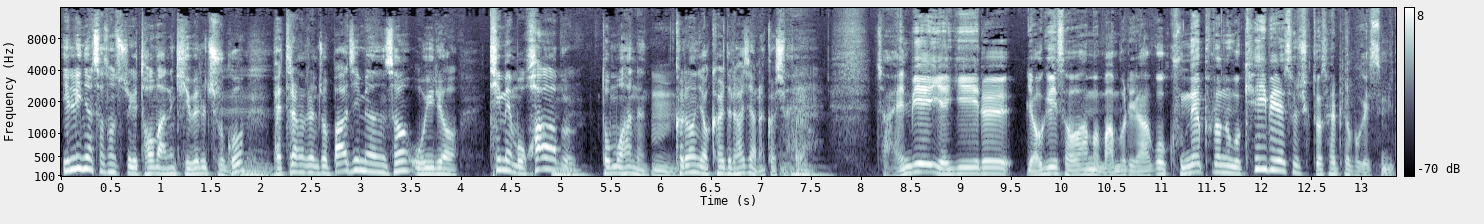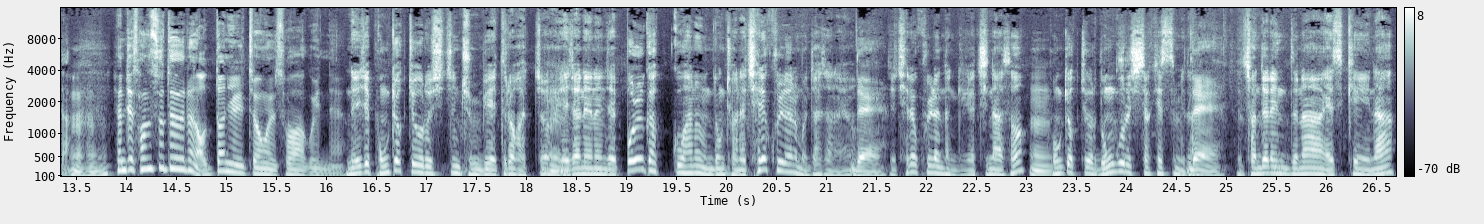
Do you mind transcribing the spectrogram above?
1, 2년 차 선수들에게 더 많은 기회를 주고 음. 베테랑들은 좀 빠지면서 오히려 팀의 뭐 화합을 도모하는 음. 그런 역할들을 하지 않을까 싶어요. 자 NBA 얘기를 여기서 한번 마무리를 하고 국내 프로농구 KBL 소식도 살펴보겠습니다. 음흠. 현재 선수들은 어떤 일정을 소화하고 있나요? 네, 이제 본격적으로 시즌 준비에 들어갔죠. 음. 예전에는 이제 볼 갖고 하는 운동 전에 체력 훈련을 먼저 하잖아요. 네. 이제 체력 훈련 단계가 지나서 음. 본격적으로 농구를 시작했습니다. 네. 전자랜드나 SK나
